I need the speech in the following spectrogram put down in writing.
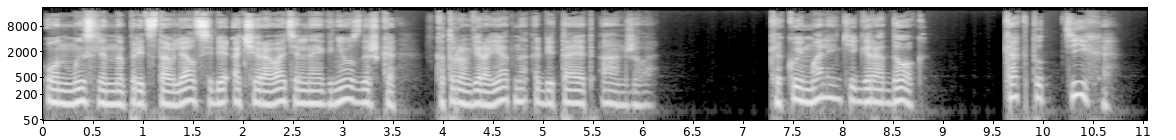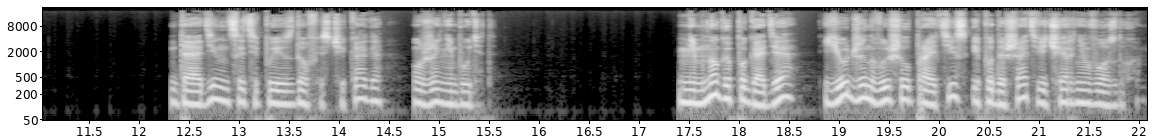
Он мысленно представлял себе очаровательное гнездышко, в котором, вероятно, обитает Анжела. Какой маленький городок! Как тут тихо! До одиннадцати поездов из Чикаго уже не будет. Немного погодя, Юджин вышел пройтись и подышать вечерним воздухом.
